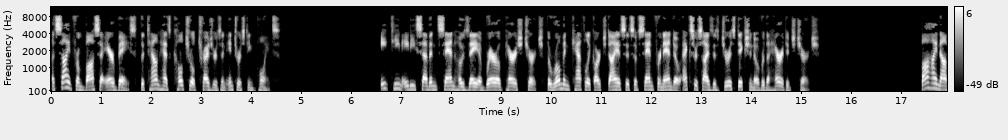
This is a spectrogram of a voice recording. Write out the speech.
Aside from Basa Air Base, the town has cultural treasures and interesting points. 1887 San Jose Obrero Parish Church, the Roman Catholic Archdiocese of San Fernando exercises jurisdiction over the heritage church. Bahay na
